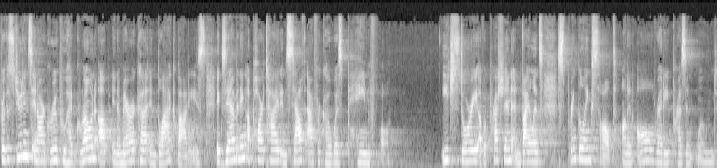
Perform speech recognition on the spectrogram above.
For the students in our group who had grown up in America in black bodies, examining apartheid in South Africa was painful. Each story of oppression and violence sprinkling salt on an already present wound.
